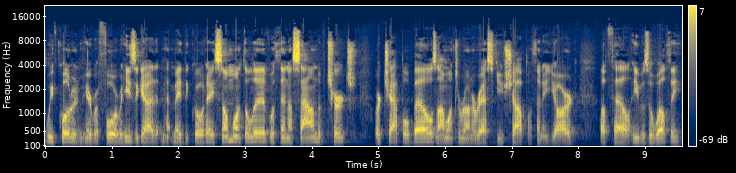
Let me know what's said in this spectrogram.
We've quoted him here before, but he's the guy that made the quote Hey, some want to live within a sound of church or chapel bells. I want to run a rescue shop within a yard of hell. He was a wealthy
